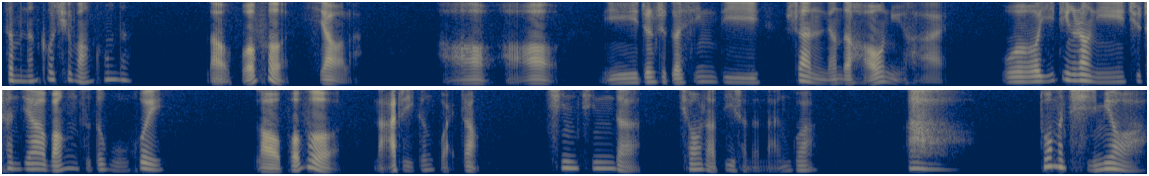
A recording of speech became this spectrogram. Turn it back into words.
怎么能够去王宫呢？”老婆婆笑了：“好好，你真是个心地善良的好女孩，我一定让你去参加王子的舞会。”老婆婆拿着一根拐杖，轻轻地敲着地上的南瓜。啊，多么奇妙啊！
